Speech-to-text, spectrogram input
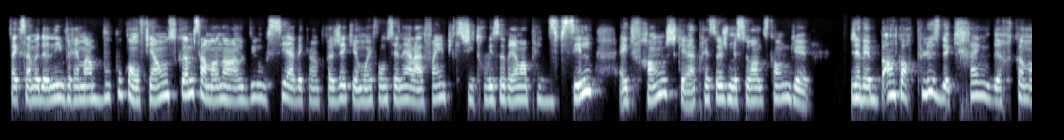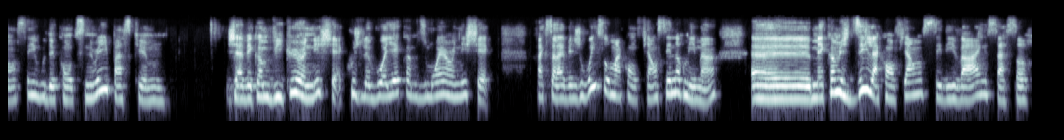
Fait que ça m'a donné vraiment beaucoup confiance, comme ça m'en a enlevé aussi avec un projet qui a moins fonctionné à la fin, puis que j'ai trouvé ça vraiment plus difficile, être franche, qu'après ça, je me suis rendu compte que j'avais encore plus de crainte de recommencer ou de continuer parce que hum, j'avais comme vécu un échec ou je le voyais comme du moins un échec. Que ça avait joué sur ma confiance énormément. Euh, mais comme je dis, la confiance, c'est des vagues, ça sort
